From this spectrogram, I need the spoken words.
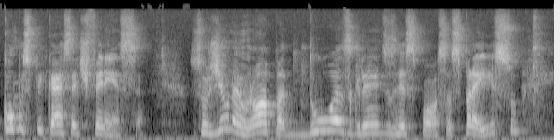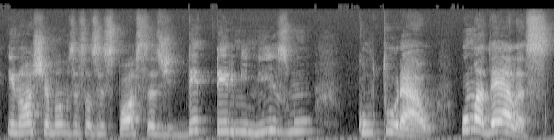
como explicar essa diferença? Surgiu na Europa duas grandes respostas para isso, e nós chamamos essas respostas de determinismo cultural. Uma delas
